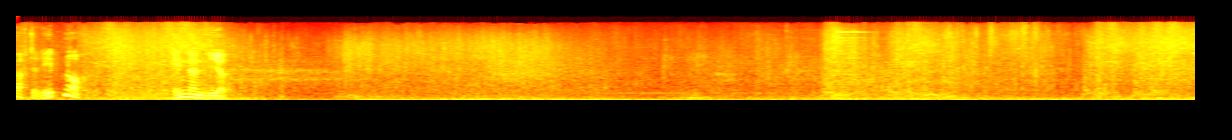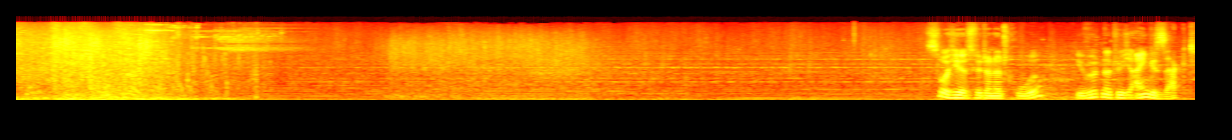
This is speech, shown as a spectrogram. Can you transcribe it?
Ach, der lebt noch. Ändern wir. So, hier ist wieder eine Truhe. Die wird natürlich eingesackt.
